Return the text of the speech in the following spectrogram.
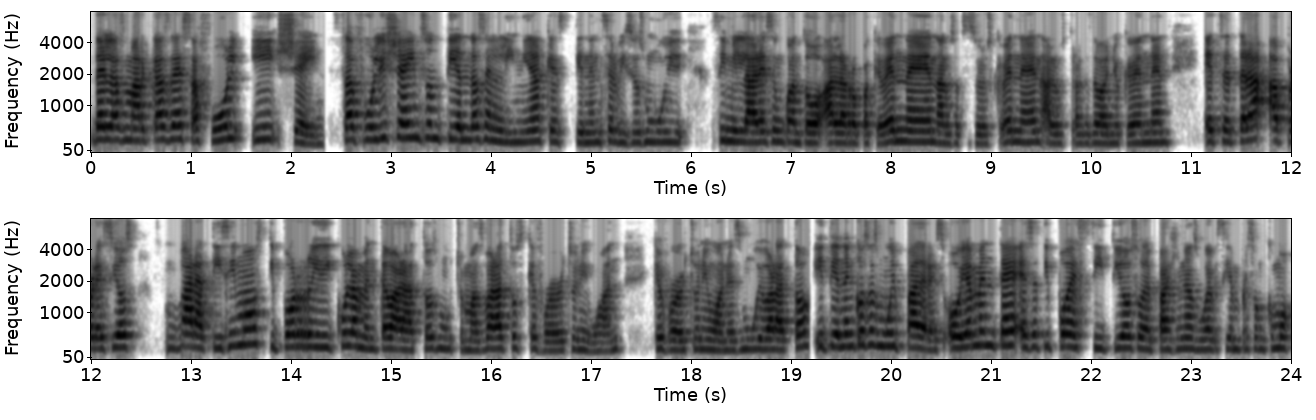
de las marcas de Saful y Shane. Saful y Shane son tiendas en línea que tienen servicios muy similares en cuanto a la ropa que venden, a los accesorios que venden, a los trajes de baño que venden, etcétera, a precios baratísimos, tipo ridículamente baratos, mucho más baratos que Forever 21, que Forever 21 es muy barato y tienen cosas muy padres. Obviamente ese tipo de sitios o de páginas web siempre son como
